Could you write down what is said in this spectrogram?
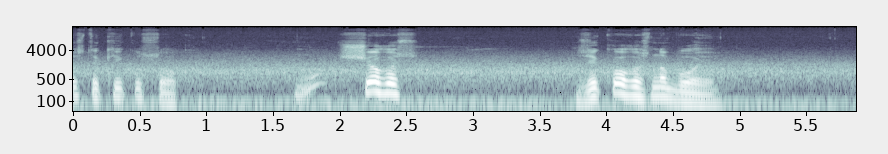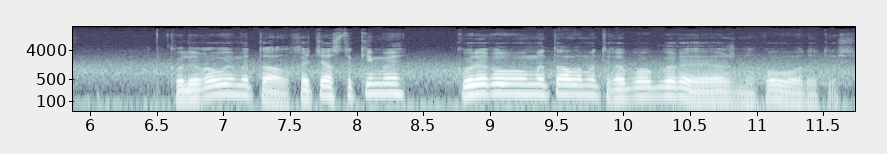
Ось такий кусок. Ну, з чогось, з якогось набою. Кольоровий метал. Хоча з такими кольоровими металами треба обережно поводитись.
